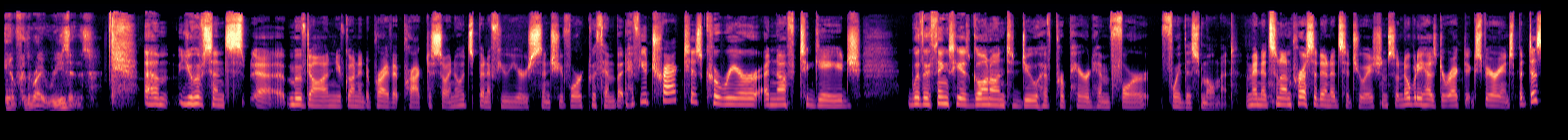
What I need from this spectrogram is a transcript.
you know for the right reasons. Um, you have since uh, moved on. You've gone into private practice, so I know it's been a few years since you've worked with him. But have you tracked his career enough to gauge whether things he has gone on to do have prepared him for for this moment? I mean, it's an unprecedented situation, so nobody has direct experience. But does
